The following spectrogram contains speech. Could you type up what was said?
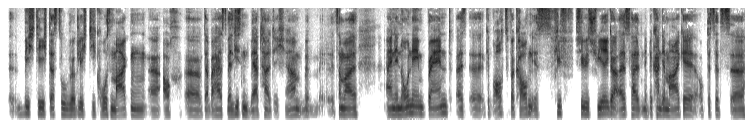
äh, wichtig, dass du wirklich die großen Marken äh, auch äh, dabei hast, weil die sind werthaltig. Ja. Jetzt einmal eine No-Name-Brand äh, gebraucht zu verkaufen, ist viel, viel schwieriger als halt eine bekannte Marke, ob das jetzt äh,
